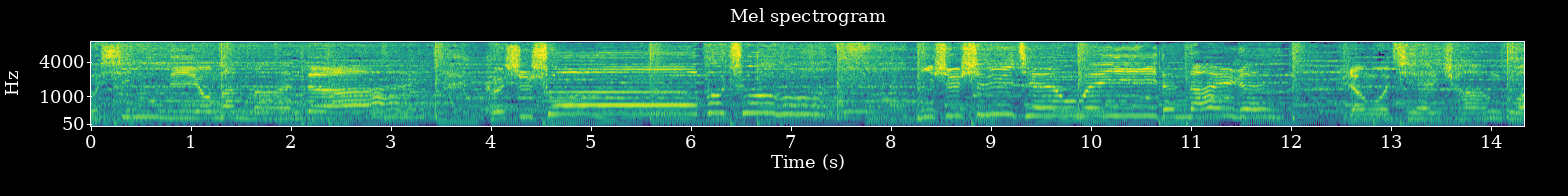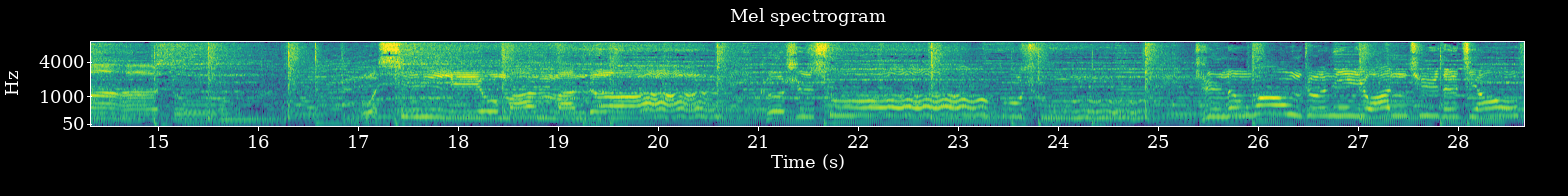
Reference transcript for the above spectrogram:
我心里有满满的爱，可是说不出。你是世间唯一的男人，让我牵肠挂肚。我心里有满满的爱，可是说去的脚步，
